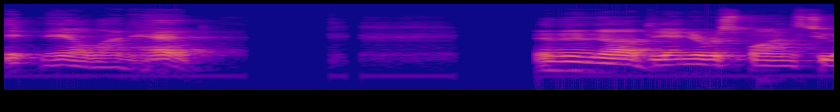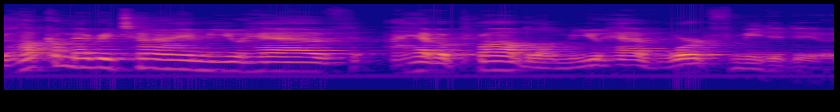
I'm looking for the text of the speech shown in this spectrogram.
Hit nail on head. And then uh, Daniel responds to, "How come every time you have I have a problem, you have work for me to do?"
